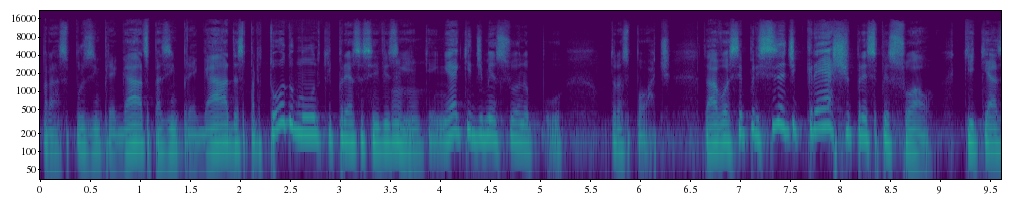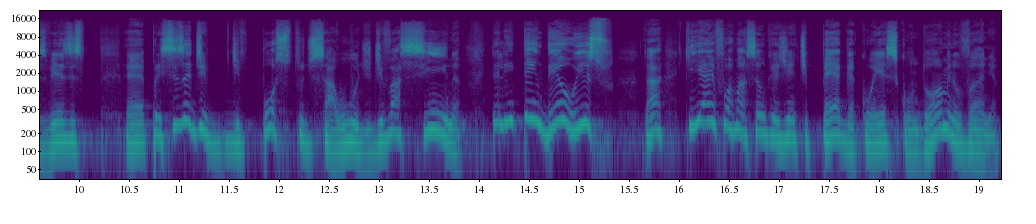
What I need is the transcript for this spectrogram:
para, para os empregados, para as empregadas, para todo mundo que presta serviço uhum. aqui. Quem é que dimensiona o, o transporte? Tá? Você precisa de creche para esse pessoal. Que, que às vezes é, precisa de, de posto de saúde, de vacina. Ele entendeu isso. Tá? Que é a informação que a gente pega com esse condômino, Vânia,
